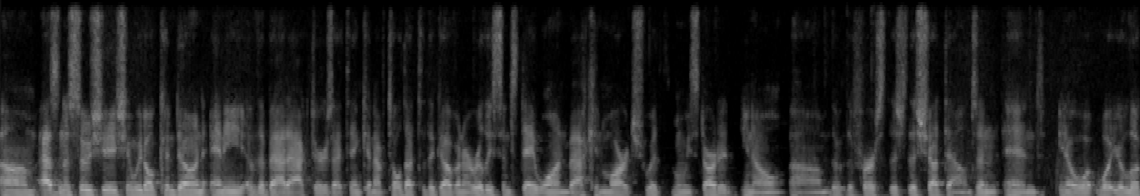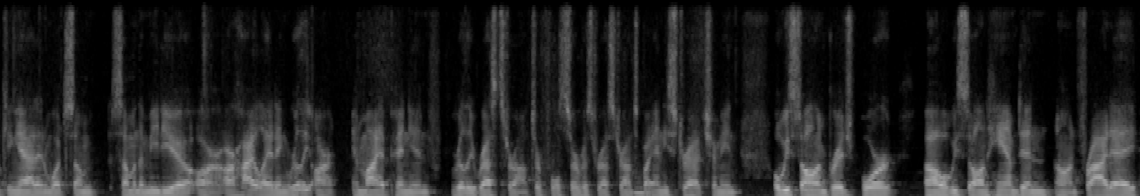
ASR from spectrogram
Um, as an association, we don't condone any of the bad actors. I think, and I've told that to the governor really since day one, back in March, with when we started, you know, um, the, the first the, the, shutdowns, and and you know what, what you're looking at and what some some of the media are are highlighting really aren't, in my opinion, really restaurants or full service restaurants mm-hmm. by any stretch. I mean, what we saw in Bridgeport uh, what we saw in Hamden on Friday.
